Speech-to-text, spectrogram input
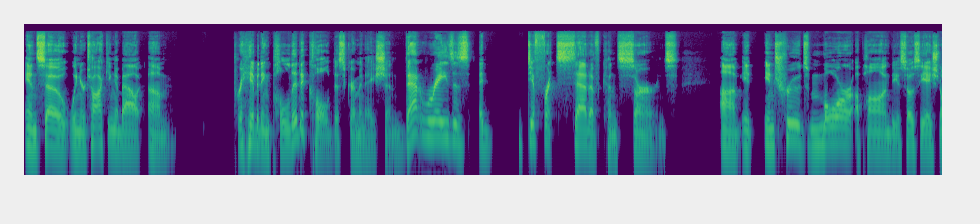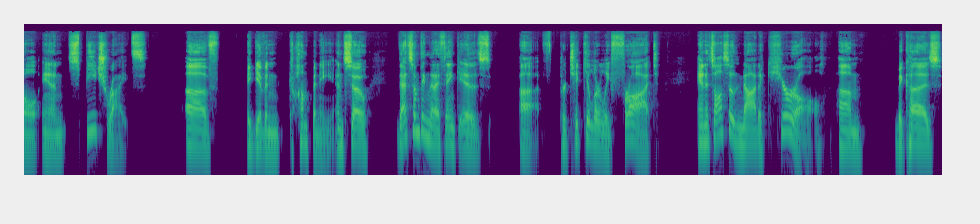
And so when you're talking about um, prohibiting political discrimination, that raises a different set of concerns. Um, it intrudes more upon the associational and speech rights of a given company. And so that's something that I think is uh, particularly fraught. And it's also not a cure all um, because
